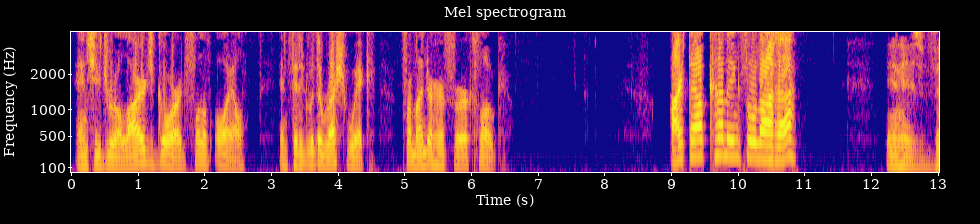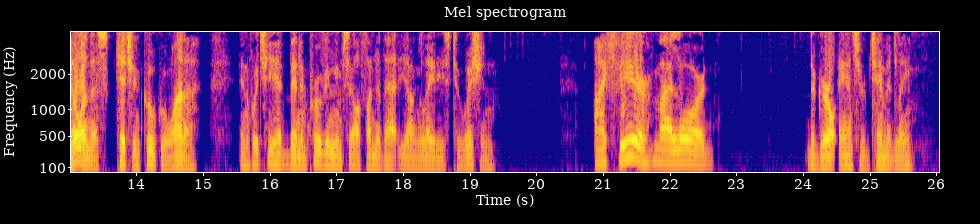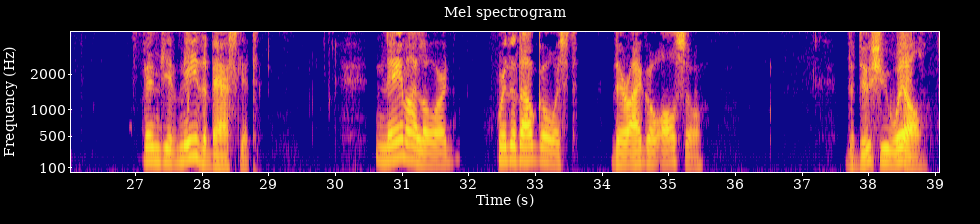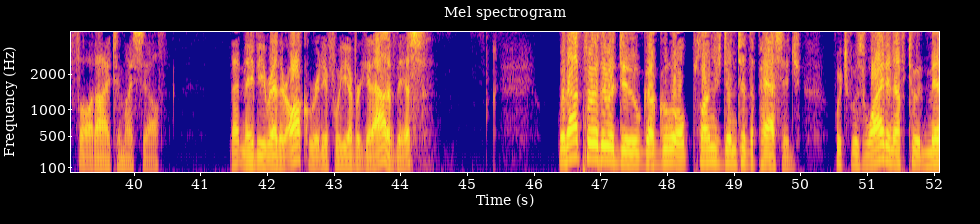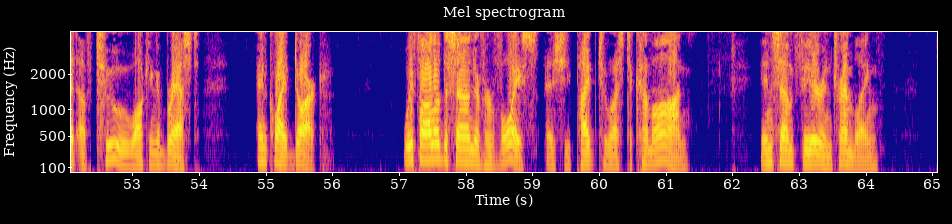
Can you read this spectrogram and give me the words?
And she drew a large gourd full of oil, and fitted with a rush wick, from under her fur cloak. "Art thou coming, Foulata?" In his villainous kitchen kukuana in which he had been improving himself under that young lady's tuition. "I fear, my lord," the girl answered timidly. "Then give me the basket." "Nay, my lord, whither thou goest, there I go also." "The deuce you will," thought I to myself; "that may be rather awkward if we ever get out of this. Without further ado Gagool plunged into the passage, which was wide enough to admit of two walking abreast, and quite dark. We followed the sound of her voice as she piped to us to come on. in some fear and trembling,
